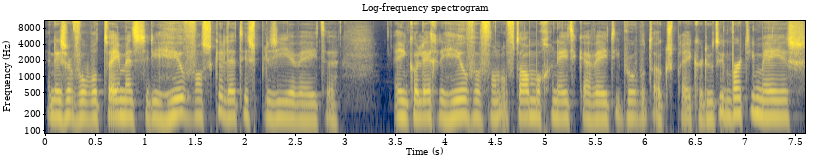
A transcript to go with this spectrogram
en er is er bijvoorbeeld twee mensen die heel veel van skeletisplezieën weten. Een collega die heel veel van oftalmogenetica weet, die bijvoorbeeld ook spreker doet in Bartimeus.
